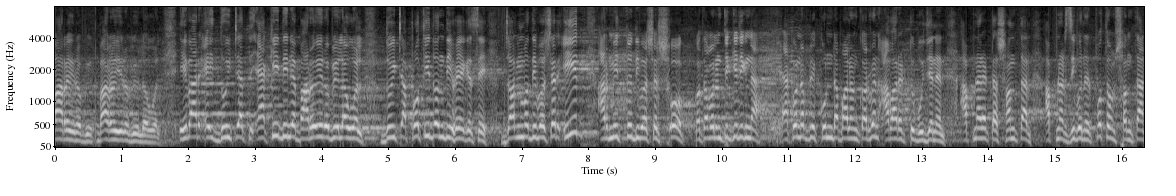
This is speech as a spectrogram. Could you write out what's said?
বারোই রবি, বারোই রবিউল আউ্বল এবার এই দুইটা, একই দিনে বারোই রবিউল আউ্বল দুইটা প্রতিদ্বন্দ্বী হয়ে গেছে। জন্মদিবসের ঈদ আর মৃত্যু দিবসের শোক। কথা বলুন ঠিক ঠিক না? এখন আপনি কোনটা পালন করবেন? আবার একটু বুঝে নেন। আপনার একটা সন্তান, আপনার জীবনের প্রথম সন্তান,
